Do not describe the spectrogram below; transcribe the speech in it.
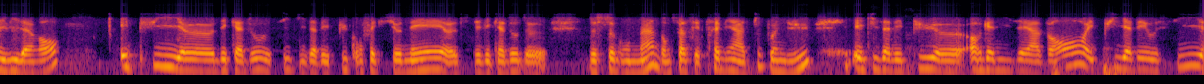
évidemment. Et puis euh, des cadeaux aussi qu'ils avaient pu confectionner, euh, c'était des cadeaux de, de, seconde main, donc ça c'est très bien à tout point de vue, et qu'ils avaient pu euh, organiser avant. Et puis il y avait aussi,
